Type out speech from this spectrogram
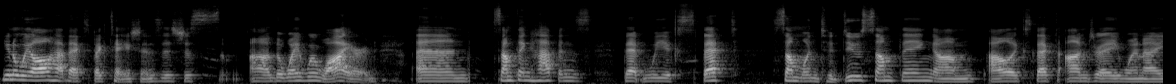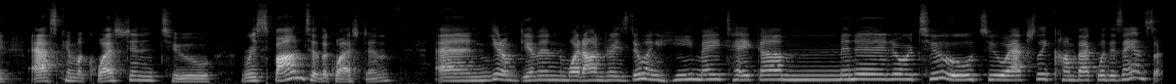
you know we all have expectations. It's just uh, the way we're wired, and something happens that we expect someone to do something. Um, I'll expect Andre, when I ask him a question, to respond to the question. And, you know, given what Andre's doing, he may take a minute or two to actually come back with his answer.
